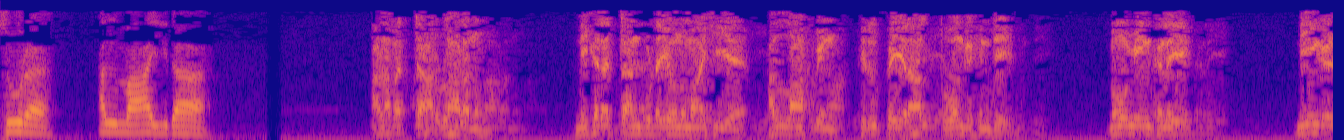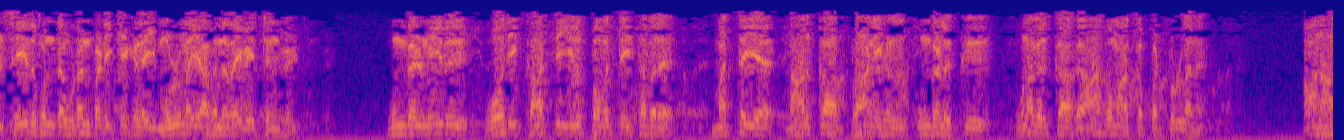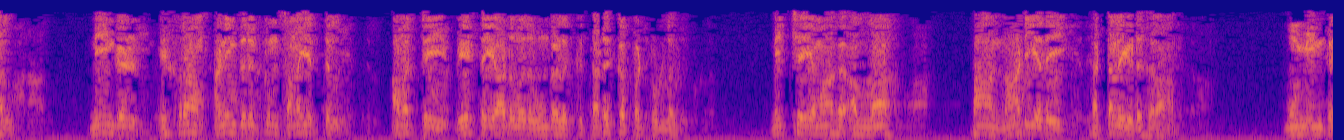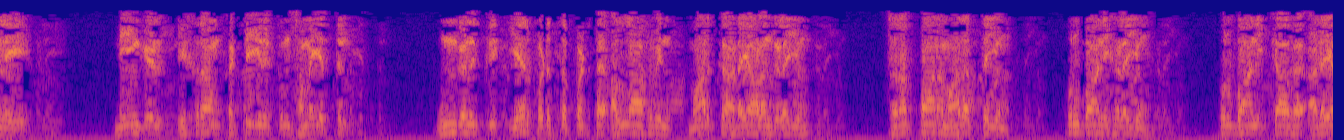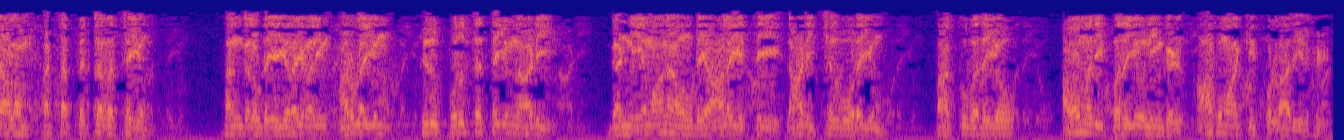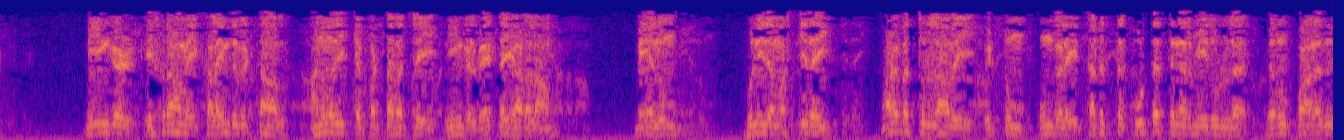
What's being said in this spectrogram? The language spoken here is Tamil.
சூர அல் மாயிதா அளவற்ற அருளாளனும் நிகரற்ற அன்புடையவனுமாகிய அல்லாஹுவின் திருப்பெயரால் துவங்குகின்றேன். மோமீன்களே நீங்கள் செய்து கொண்ட உடன்படிக்கைகளை முழுமையாக நிறைவேற்றுங்கள். உங்கள் மீது ஓதி காட்டி இருப்பவற்றை தவிர மற்றைய நாற்கா பிராணிகள் உங்களுக்கு உணவிற்காக ஆகமாக்கப்பட்டுள்ளன. ஆனால் நீங்கள் இஹ்ராம் அணிந்திருக்கும் சமயத்தில் அவற்றை வேட்டையாடுவது உங்களுக்கு தடுக்கப்பட்டுள்ளது. நிச்சயமாக அல்லாஹ் தான் நாடியதை கட்டளையிடுகிறான். மூமீன்களே நீங்கள் இஹ்ராம் கட்டியிருக்கும் சமயத்தில் உங்களுக்கு ஏற்படுத்தப்பட்ட அல்லாஹுவின் மார்க்க அடையாளங்களையும் சிறப்பான மாதத்தையும் குர்பானிகளையும் குர்பானிக்காக அடையாளம் கட்டப்பெற்றவற்றையும் தங்களுடைய இறைவனின் அருளையும் திரு பொருத்தத்தையும் நாடி கண்ணியமான அவனுடைய ஆலயத்தை நாடிச் செல்வோரையும் தாக்குவதையோ அவமதிப்பதையோ நீங்கள் ஆகமாக்கிக் கொள்ளாதீர்கள். நீங்கள் இஸ்லாமை கலைந்துவிட்டால் அனுமதிக்கப்பட்டவற்றை நீங்கள் வேட்டையாடலாம். மேலும் புனித மஸ்ஜிதை அழகத்துல்லாவை விட்டும் உங்களை தடுத்த கூட்டத்தினர் மீதுள்ள வெறுப்பானது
